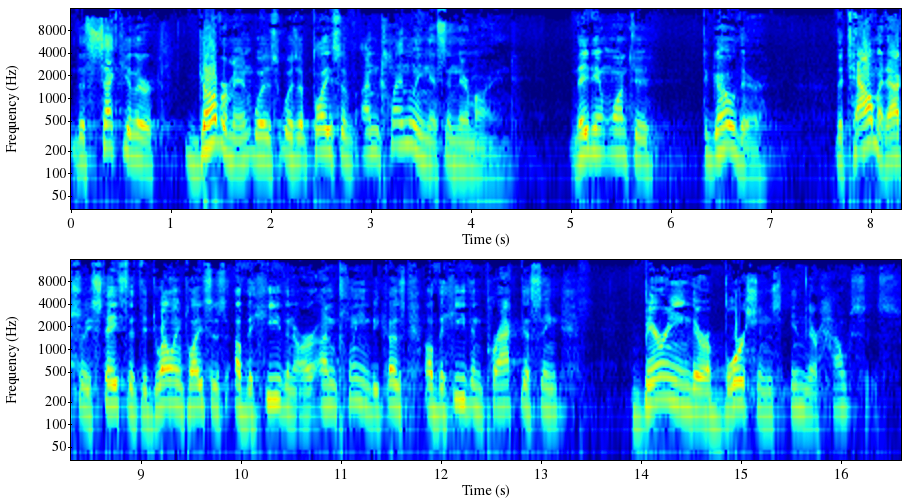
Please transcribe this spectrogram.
the secular government, was, was a place of uncleanliness in their mind. They didn't want to, to go there. The Talmud actually states that the dwelling places of the heathen are unclean because of the heathen practicing burying their abortions in their houses.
